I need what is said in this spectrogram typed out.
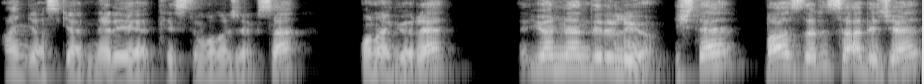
Hangi asker nereye teslim olacaksa ona göre yönlendiriliyor. İşte bazıları sadece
